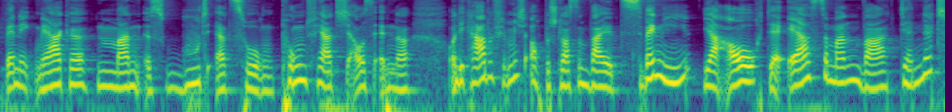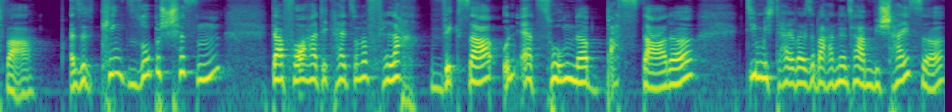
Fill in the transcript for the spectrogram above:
wenn ich merke, ein Mann ist gut erzogen. Punkt, fertig, aus, Ende. Und ich habe für mich auch beschlossen, weil Svenny ja auch der erste Mann war, der nett war. Also das klingt so beschissen. Davor hatte ich halt so eine Flachwichser, unerzogene Bastarde, die mich teilweise behandelt haben wie Scheiße.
